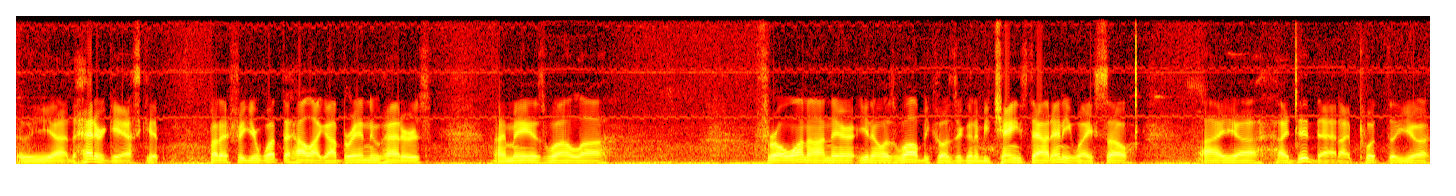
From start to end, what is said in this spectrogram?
the uh, the header gasket. But I figured, what the hell? I got brand new headers. I may as well uh, throw one on there, you know, as well because they're going to be changed out anyway. So I uh, I did that. I put the uh,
